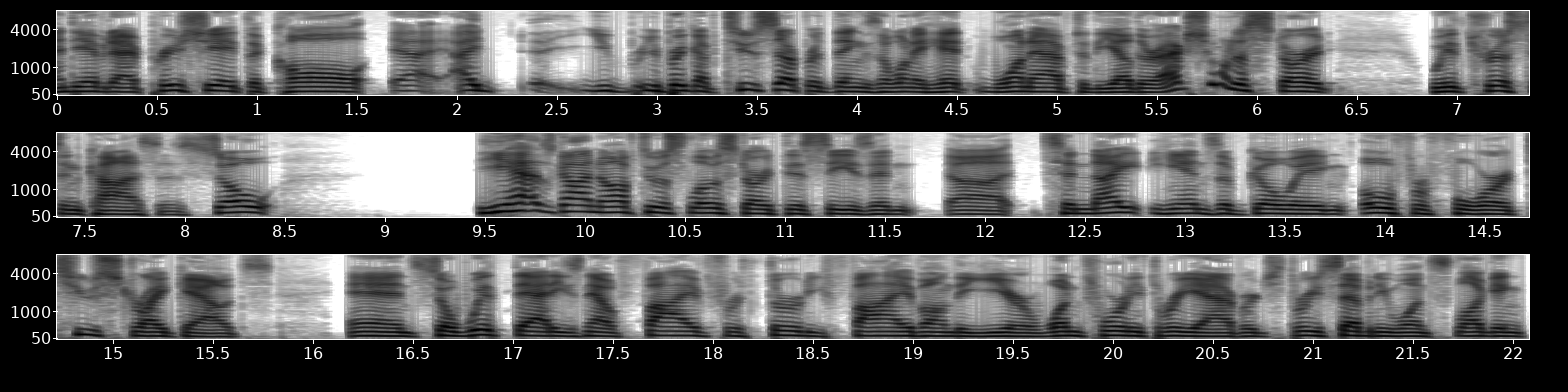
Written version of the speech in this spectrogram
And David, I appreciate the call. I, I you you bring up two separate things. I want to hit one after the other. I actually want to start with Triston Casas. So he has gotten off to a slow start this season. Uh, tonight he ends up going 0 for 4, two strikeouts. And so with that, he's now 5 for 35 on the year, 143 average, 371 slugging.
